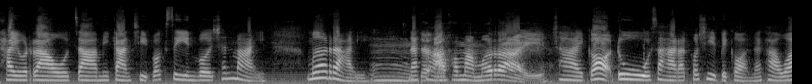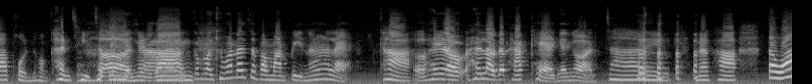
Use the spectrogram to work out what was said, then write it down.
ไทยเราจะมีการฉีดวัคซีนเวอร์ชันใหม่เมื่อไหร่อืมนะคะจะเอาเข้ามาเมื่อไหร่ ใช่ก็ดูสหรัฐเขาฉีดไปก่อนนะคะ ว่าผลของการฉีดจะเป็นยังไงออบ้างใช่ก็มาคิดว่าน่าจะประมาณปีหน้าแหละ ค่ะเออให้เราให้เราได้พักแขนกันก่อน ใช่นะคะ แต่ว่า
